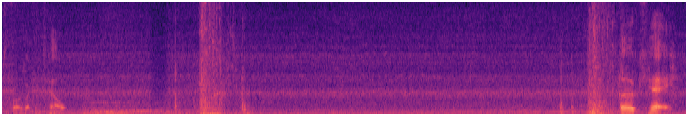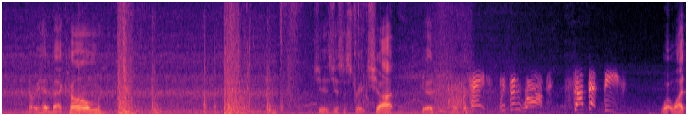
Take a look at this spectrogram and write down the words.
As far as I can tell. Okay. Now we head back home. Which is just a straight shot. Good. Perfect. Hey, we've been robbed. Stop that thief. What, what?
